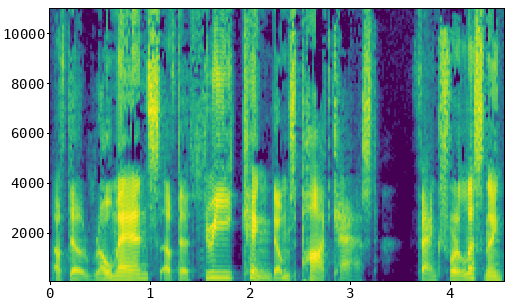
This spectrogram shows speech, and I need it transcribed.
of the Romance of the Three Kingdoms podcast. Thanks for listening.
